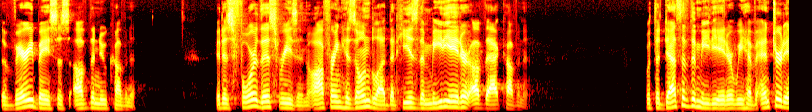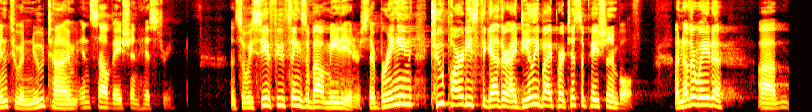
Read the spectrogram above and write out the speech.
the very basis of the new covenant. It is for this reason, offering his own blood, that he is the mediator of that covenant. With the death of the mediator, we have entered into a new time in salvation history. And so we see a few things about mediators. They're bringing two parties together, ideally by participation in both. Another way to uh,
